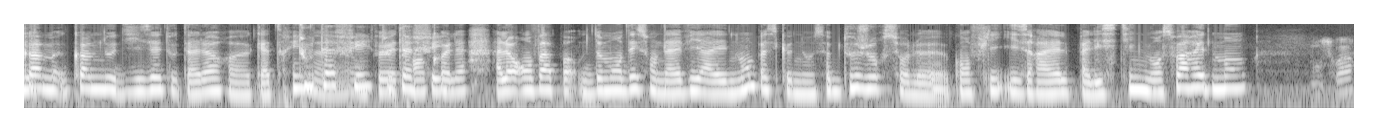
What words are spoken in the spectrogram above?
comme, comme nous disait tout à l'heure Catherine. Tout à fait. On peut être en colère. Alors on va demander son avis à Edmond parce que nous sommes toujours sur le conflit Israël-Palestine. Bonsoir Edmond. Bonsoir.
